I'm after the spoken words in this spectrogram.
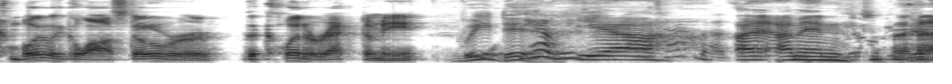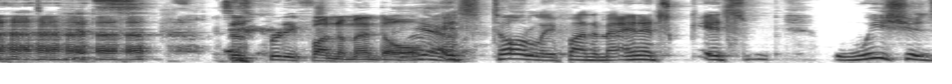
completely glossed over the clitorectomy. We did. Yeah, we didn't Yeah, even talk about I. I mean, so it's pretty fundamental. Yeah. it's totally fundamental, and it's it's. We should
